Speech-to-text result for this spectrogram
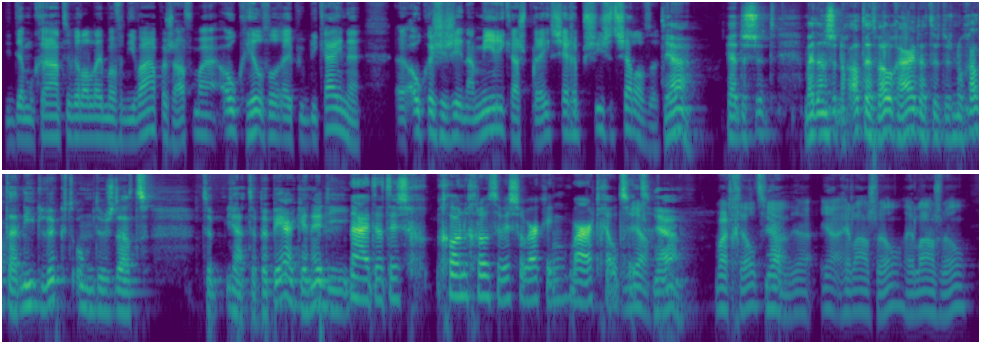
die democraten willen alleen maar van die wapens af, maar ook heel veel republikeinen, eh, ook als je ze in Amerika spreekt, zeggen precies hetzelfde. Ja, ja dus het, maar dan is het nog altijd wel raar dat het dus nog altijd niet lukt om dus dat te, ja, te beperken. Hè? Die, Nou, dat is gewoon een grote wisselwerking waar het geld zit. Ja, ja, waar het geldt, ja, Ja. ja, ja, helaas wel, helaas wel.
